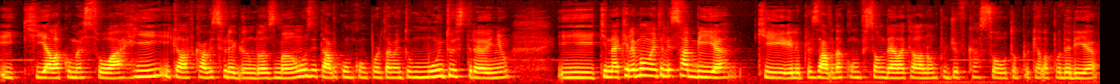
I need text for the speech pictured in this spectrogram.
e que ela começou a rir e que ela ficava esfregando as mãos e estava com um comportamento muito estranho e que naquele momento ele sabia que ele precisava da confissão dela, que ela não podia ficar solta porque ela poderia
